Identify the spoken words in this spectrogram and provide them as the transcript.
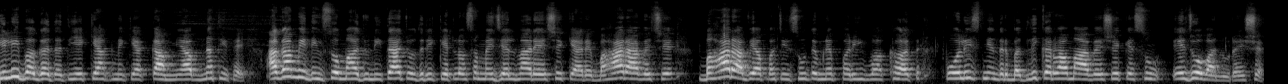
મિલીભગત હતી એ ક્યાંક ને ક્યાંક કામયાબ નથી થઈ. આગામી દિવસોમાં જ નીતા ચૌધરી કેટલો સમય જેલમાં રહેશે, ક્યારે બહાર આવે છે, બહાર આવ્યા પછી શું તેમને ફરી વખત પોલીસની અંદર બદલી કરવામાં આવે છે કે શું એ જોવાનું રહેશે?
